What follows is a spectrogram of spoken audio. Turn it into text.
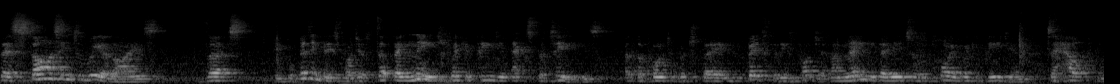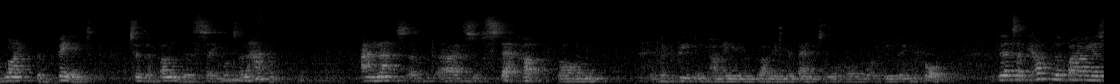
They're starting to realise that people bidding for these projects, that they need Wikipedian expertise at the point at which they bid for these projects. And maybe they need to employ Wikipedian to help write the bid to the funders, say what's going to happen. And that's a, a sort of step up from Wikipedian coming in and running an event or, or what we've been doing before. There's a couple of barriers.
